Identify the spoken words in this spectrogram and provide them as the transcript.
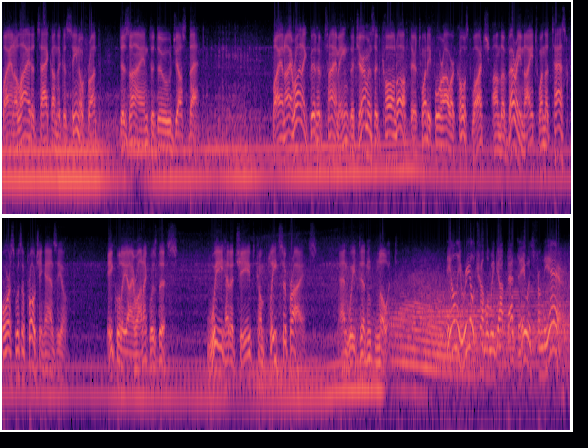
by an Allied attack on the Cassino front designed to do just that. By an ironic bit of timing, the Germans had called off their 24-hour coast watch on the very night when the task force was approaching Anzio. Equally ironic was this. We had achieved complete surprise, and we didn't know it. The only real trouble we got that day was from the air.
